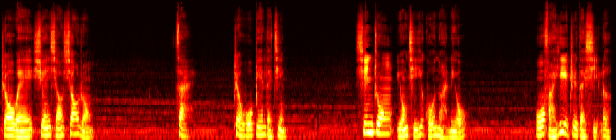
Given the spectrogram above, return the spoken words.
周围喧嚣消融，在这无边的静，心中涌起一股暖流，无法抑制的喜乐。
